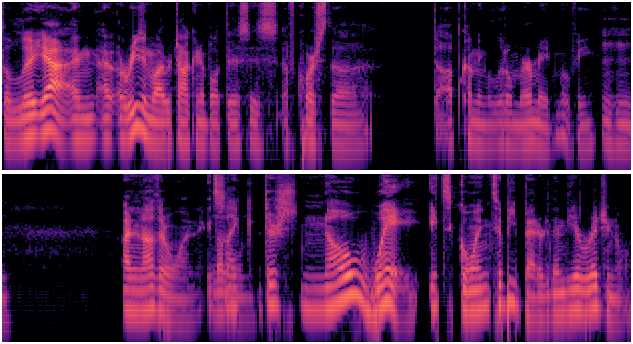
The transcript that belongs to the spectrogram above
The li- yeah, and a, a reason why we're talking about this is, of course, the the upcoming Little Mermaid movie. mm-hmm. Another one. It's Another like one. there's no way it's going to be better than the original.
